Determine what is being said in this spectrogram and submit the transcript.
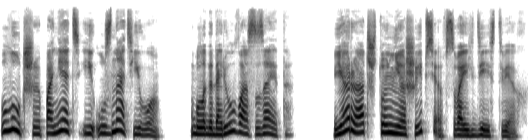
лучше понять и узнать его. Благодарю вас за это». Я рад, что не ошибся в своих действиях.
